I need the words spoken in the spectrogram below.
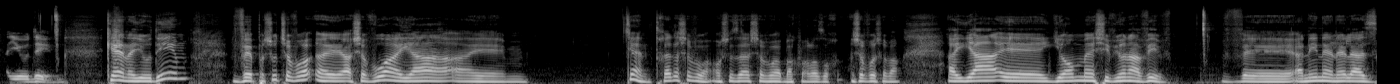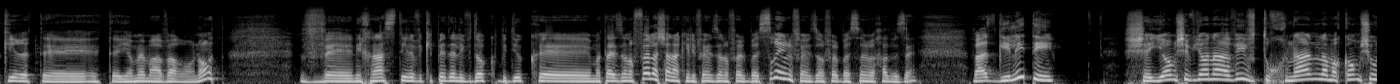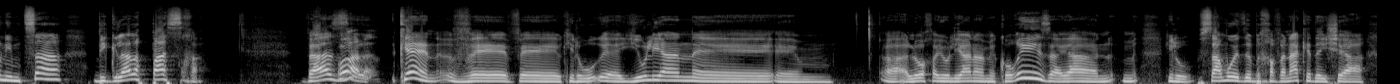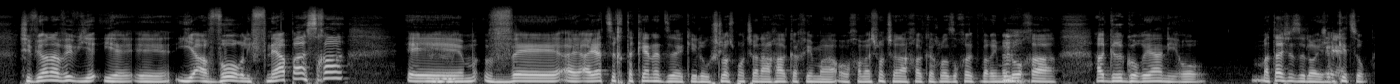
היהודים. כן, היהודיים, ופשוט שבוע, השבוע היה, כן, תחילת השבוע, או שזה היה השבוע הבא, כבר לא זוכר, השבוע שעבר, היה אה, יום אה, שוויון האביב, ואני נהנה להזכיר את, אה, את אה, ימי מעבר העונות. ונכנסתי לוויקיפדיה לבדוק בדיוק uh, מתי זה נופל השנה, כי לפעמים זה נופל ב-20, לפעמים זה נופל ב-21 וזה. ואז גיליתי שיום שוויון האביב תוכנן למקום שהוא נמצא בגלל הפסחא. ואז, וואלה. כן, וכאילו אה, יוליאן, אה, אה, הלוח היוליאן המקורי, זה היה, כאילו, שמו את זה בכוונה כדי שהשוויון האביב י, י, אה, יעבור לפני הפסחא. אה, והיה צריך לתקן את זה כאילו 300 שנה אחר כך עם ה, או 500 שנה אחר כך לא זוכר כבר עם הלוח ה- הגרגוריאני או מתי שזה לא יהיה, כן. קיצור.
